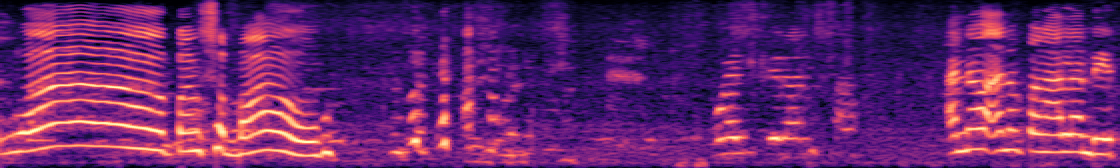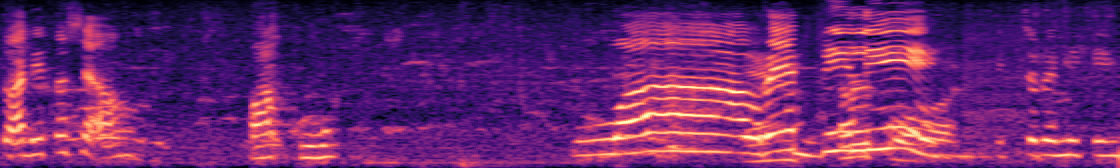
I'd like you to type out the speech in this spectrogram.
Wow, pang sabaw. ano anong pangalan dito? Ah, dito siya oh. Paku. Wow, red belly. Picture me king.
